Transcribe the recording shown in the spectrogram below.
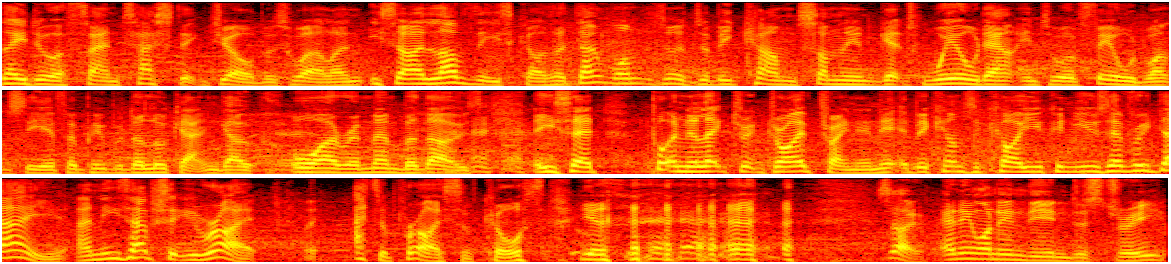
they do a fantastic job as well. And he said, I love these cars. I don't want them to become something that gets wheeled out into a field once a year for people to look at and go, oh, I remember those. he said, put an electric drivetrain in it, it becomes a car you can use every day. And he's absolutely right. At a price, of course. so, anyone in the industry,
